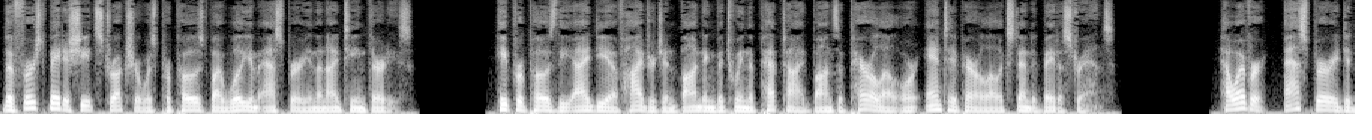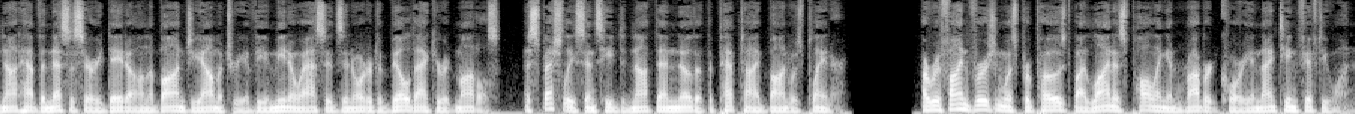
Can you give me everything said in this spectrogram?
The first beta sheet structure was proposed by William Astbury in the 1930s. He proposed the idea of hydrogen bonding between the peptide bonds of parallel or antiparallel extended beta strands. However, Astbury did not have the necessary data on the bond geometry of the amino acids in order to build accurate models, especially since he did not then know that the peptide bond was planar. A refined version was proposed by Linus Pauling and Robert Corey in 1951.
